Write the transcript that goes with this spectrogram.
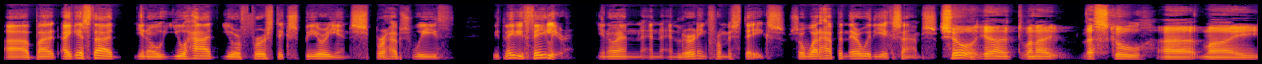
uh, but I guess that you know you had your first experience, perhaps with with maybe failure, you know, and, and, and learning from mistakes. So what happened there with the exams? Sure. Yeah. When I left school, uh, my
